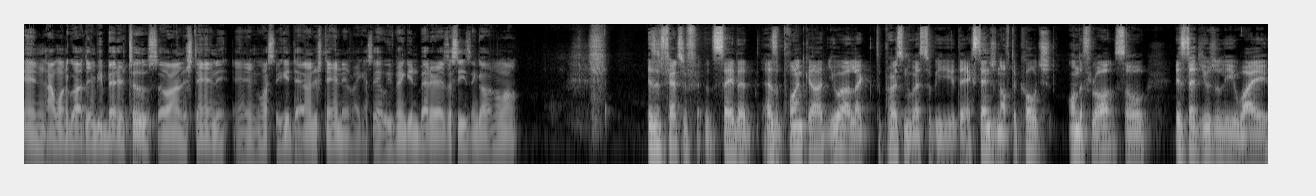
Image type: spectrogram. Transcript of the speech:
and I want to go out there and be better too. So I understand it, and once they get that understanding, like I said, we've been getting better as the season going along. Is it fair to say that as a point guard, you are like the person who has to be the extension of the coach on the floor? So is that usually why,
